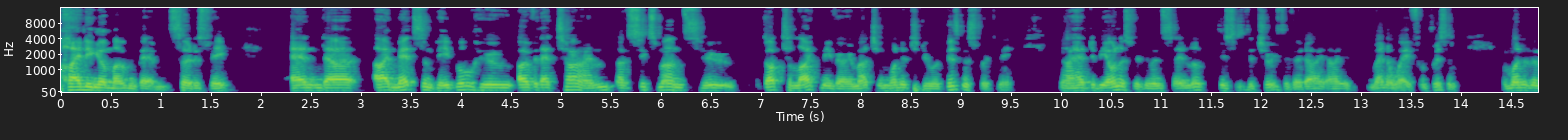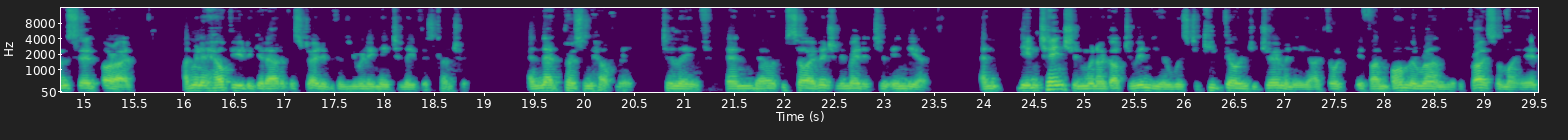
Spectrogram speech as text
hiding among them, so to speak. And uh, I met some people who, over that time of six months, who got to like me very much and wanted to do a business with me. And I had to be honest with them and say, look, this is the truth of it. I, I ran away from prison. And one of them said, all right, I'm going to help you to get out of Australia because you really need to leave this country. And that person helped me to leave. And uh, so I eventually made it to India. And the intention when I got to India was to keep going to Germany. I thought if I'm on the run with a price on my head,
